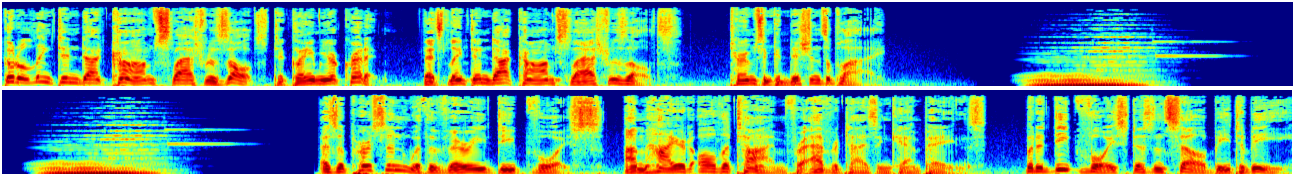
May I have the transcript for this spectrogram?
Go to linkedin.com slash results to claim your credit. That's linkedin.com slash results. Terms and conditions apply. As a person with a very deep voice, I'm hired all the time for advertising campaigns. But a deep voice doesn't sell B2B,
